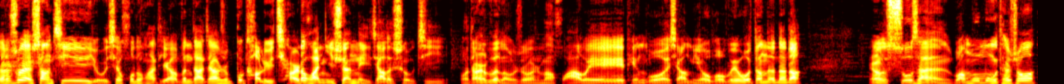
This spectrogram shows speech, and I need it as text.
咱来说下上期有一些互动话题啊，问大家说不考虑钱儿的话，你选哪家的手机？我当时问了，我说什么华为、苹果、小米、OPPO、vivo 等等等等。然后苏珊、王木木他说，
